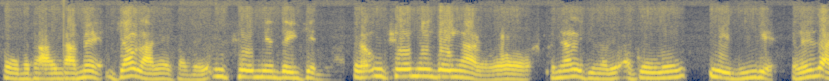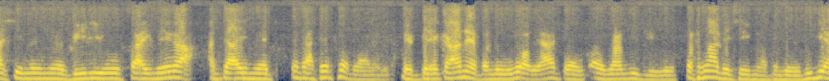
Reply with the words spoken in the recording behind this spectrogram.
ပေါ်မထားဘူးဒါပေမဲ့ရောက်လာတဲ့အခါကျတော့ဥဖြိုးမင်းသိမ့်ဖြစ်နေတာ အဲ့တော့ဥဖြိုးမင်းသိမ့်ကတော့ခင်ဗျားတို့ဒီမှာလို့အကုန်လုံးတွေ့ပြီးတဲ့သတင်းစာရှင်းလင်းပွဲဗီဒီယိုဖိုင်တွေကအတိုင်းပဲတခါဆက်ထွက်သွားတယ်ဘယ်ကားနဲ့ဘယ်လိုပေါ့ဗျာတော့အောက်ကားဗီဒီယိုပထမတစ်ချိန်မှာဘယ်လိုဒုတိယ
